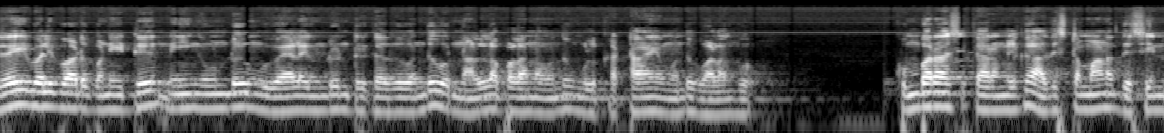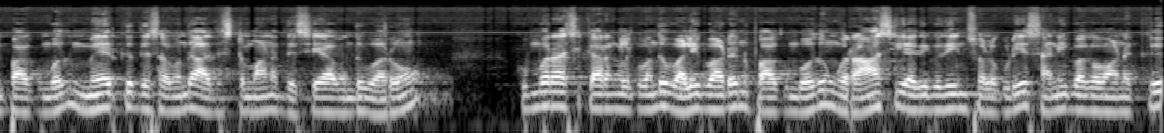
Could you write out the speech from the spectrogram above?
இறை வழிபாடு பண்ணிவிட்டு நீங்கள் உண்டு உங்கள் வேலை உண்டுன்னு இருக்கிறது வந்து ஒரு நல்ல பலனை வந்து உங்களுக்கு கட்டாயம் வந்து வழங்கும். கும்பராசிக்காரங்களுக்கு அதிர்ஷ்டமான திசைன்னு பார்க்கும்போது மேற்கு திசை வந்து அதிர்ஷ்டமான திசையாக வந்து வரும். கும்பராசிக்காரங்களுக்கு வந்து வழிபாடுன்னு பார்க்கும்போது உங்கள் ராசி அதிபதின்னு சொல்லக்கூடிய சனி பகவானுக்கு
